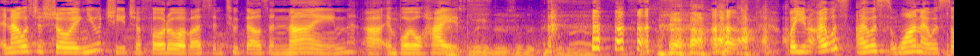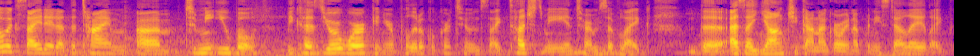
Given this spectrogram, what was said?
And I was just showing you, Cheech, a photo of us in 2009 uh, in Boyle Heights. Explain, there's other people who. But you know, I was, I was one. I was so excited at the time um, to meet you both because your work and your political cartoons like touched me in terms of like the as a young Chicana growing up in East LA, like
